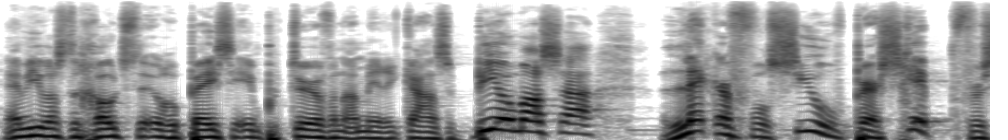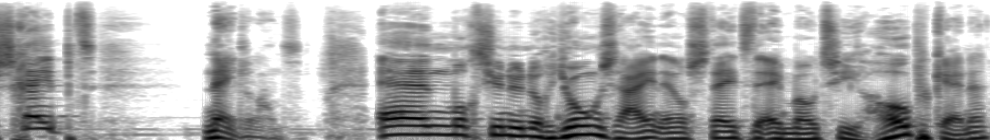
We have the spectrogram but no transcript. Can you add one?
En wie was de grootste Europese importeur van Amerikaanse biomassa? Lekker fossiel per schip verscheept. Nederland. En mocht je nu nog jong zijn en nog steeds de emotie hoop kennen.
